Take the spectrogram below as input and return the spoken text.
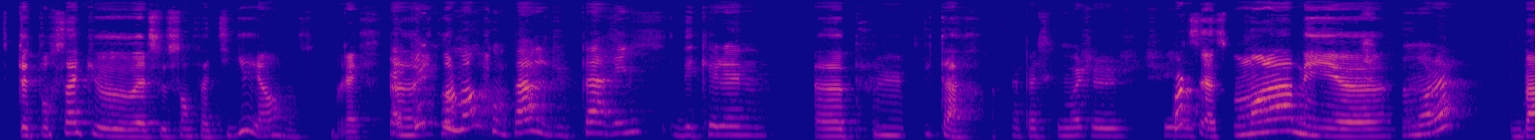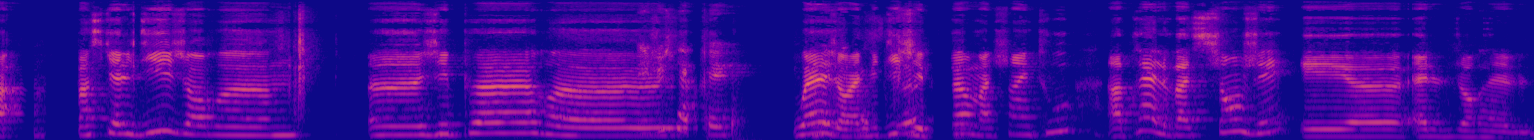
C'est peut-être pour ça qu'elle se sent fatiguée, hein. Bref. À Euh, quel moment qu'on parle du pari des Cullen euh, plus, plus tard. Ah, Parce que moi je, je suis Je crois que c'est à ce moment-là, mais euh, à ce moment-là? bah, parce qu'elle dit genre, euh, euh, j'ai peur. euh, Et juste après. Ouais, genre elle lui dit j'ai peur, machin et tout. Après, elle va se changer et euh, elle, genre, elle,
